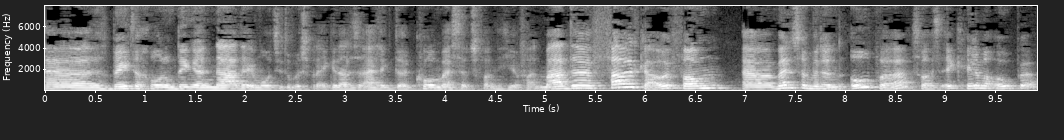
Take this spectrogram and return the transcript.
Uh, het is beter gewoon om dingen na de emotie te bespreken. Dat is eigenlijk de core message van hiervan. Maar de valkuil van mensen met een open, zoals ik, helemaal open,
